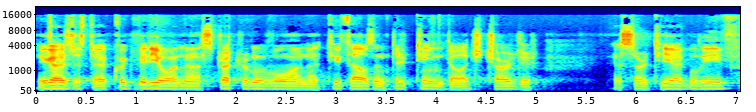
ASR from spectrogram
Hey guys, just a quick video on uh, strut removal on a 2013 Dodge Charger SRT, I believe,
